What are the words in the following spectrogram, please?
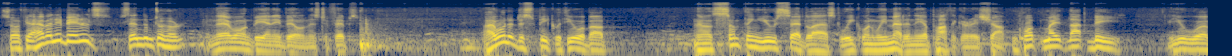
So if you have any bills, send them to her. There won't be any bill, Mr. Phipps. I wanted to speak with you about now something you said last week when we met in the apothecary's shop. What might that be? You, uh,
